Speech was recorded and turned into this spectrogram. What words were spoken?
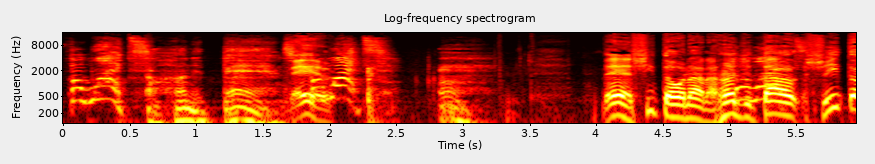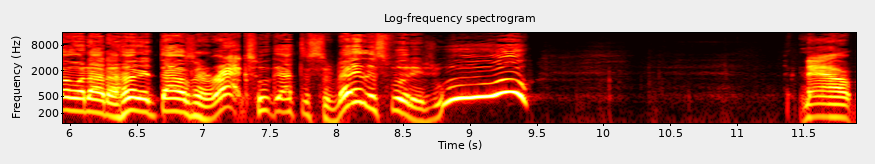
for what? A hundred bands. For Damn. what? Mm. Man, she throwing out a hundred thousand. She throwing out a hundred thousand racks. Who got the surveillance footage? Woo! Now,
